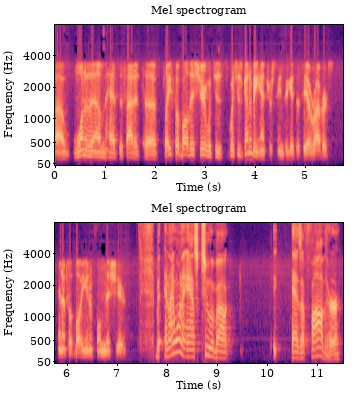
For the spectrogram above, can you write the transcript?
uh, one of them has decided to play football this year, which is which is going to be interesting to get to see a Roberts in a football uniform this year. But and I want to ask too about as a father.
